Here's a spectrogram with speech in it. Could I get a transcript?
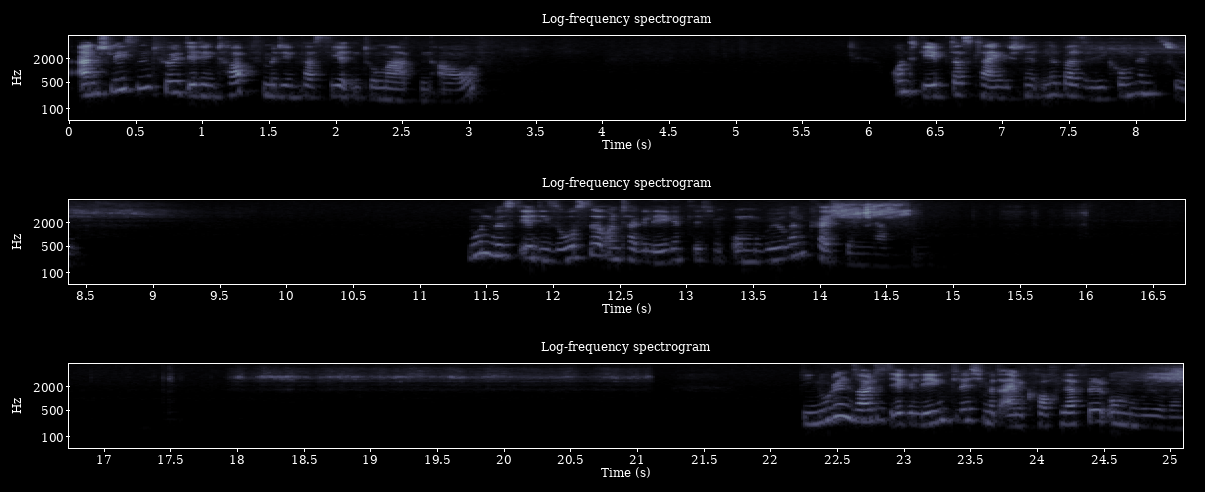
Anschließend füllt ihr den Topf mit den passierten Tomaten auf und gebt das kleingeschnittene Basilikum hinzu. Nun müsst ihr die Soße unter gelegentlichem Umrühren köcheln lassen. Die Nudeln solltet ihr gelegentlich mit einem Kochlöffel umrühren.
